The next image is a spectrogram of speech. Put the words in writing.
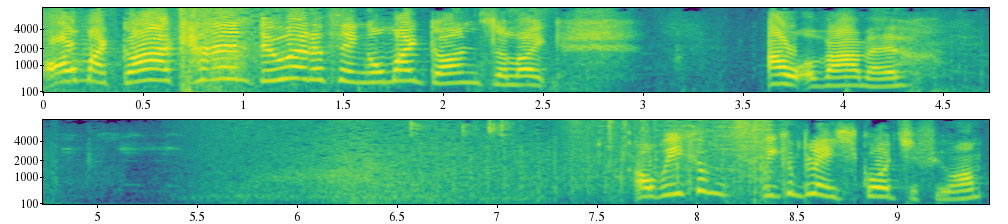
Oh my god, I can't do anything. All my guns are like out of ammo. Oh, we can we can play squads if you want.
